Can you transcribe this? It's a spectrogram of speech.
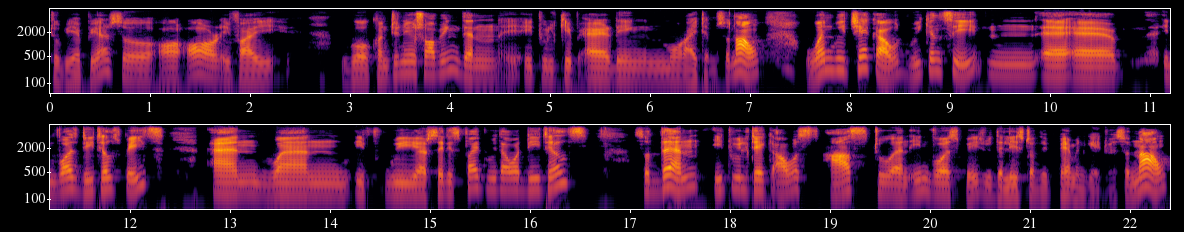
to be appear. So or, or if I go continue shopping then it will keep adding more items. So now when we check out we can see mm, invoice details page. And when if we are satisfied with our details so then it will take us, us to an invoice page with the list of the payment gateway. So now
